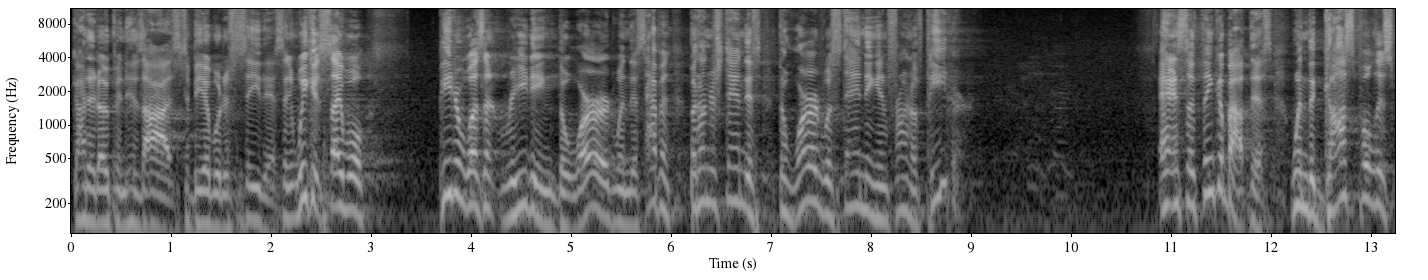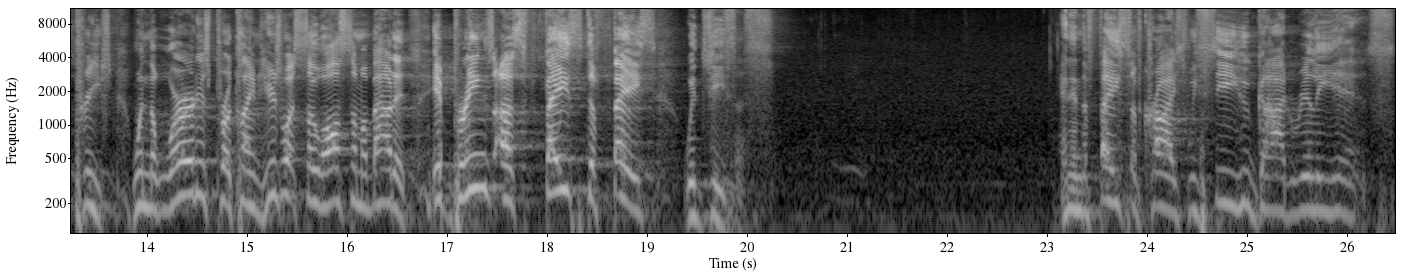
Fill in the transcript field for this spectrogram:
God had opened his eyes to be able to see this. And we could say, Well, Peter wasn't reading the word when this happened, but understand this the word was standing in front of Peter. And so think about this. When the gospel is preached, when the word is proclaimed, here's what's so awesome about it it brings us face to face with Jesus. And in the face of Christ, we see who God really is.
